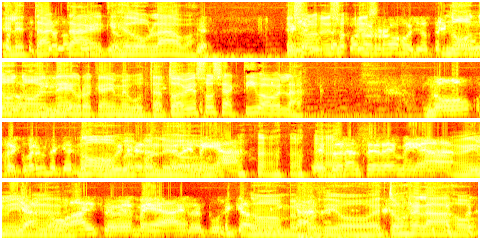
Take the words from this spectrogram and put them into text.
El StarTAC, el que se doblaba. Le gusta el color rojo, yo tengo no, no, uno no, aquí, el ¿eh? negro es que a mí me gusta. Todavía eso se activa, ¿verdad? No, recuérdense que estos No, móviles eran. CDMA. Eso eran CDMA Ay, y ya madre. no hay CDMA en República No, hombre, Dominicana. por Dios, esto es un relajo.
